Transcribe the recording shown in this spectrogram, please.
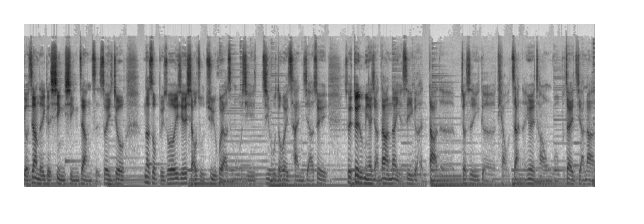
有这样的一个信心，这样子。所以就那时候，比如说一些小组聚会啊什么，我其实几乎都会参加。所以，所以对卢敏来讲，当然那也是一个很大的，就是一个挑战的，因为常我不在家，那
